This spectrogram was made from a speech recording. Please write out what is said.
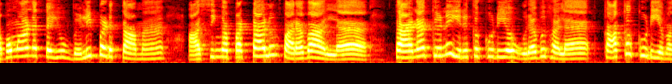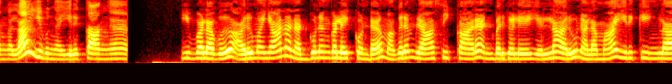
அவமானத்தையும் வெளிப்படுத்தாம அசிங்கப்பட்டாலும் பரவாயில்ல. தனக்குன்னு இருக்கக்கூடிய உறவுகளை காக்கக்கூடியவங்களாம் இவங்க இருக்காங்க. இவ்வளவு அருமையான நற்குணங்களை கொண்ட மகரம் ராசிக்கார அன்பர்களே எல்லாரும் நலமா இருக்கீங்களா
